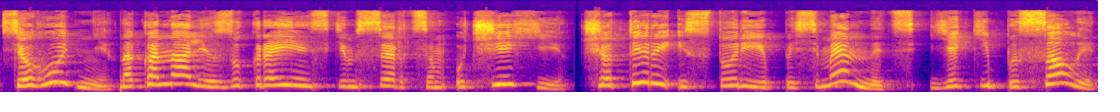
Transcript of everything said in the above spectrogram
Сьогодні на каналі з українським серцем у Чехії чотири історії письменниць, які писали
